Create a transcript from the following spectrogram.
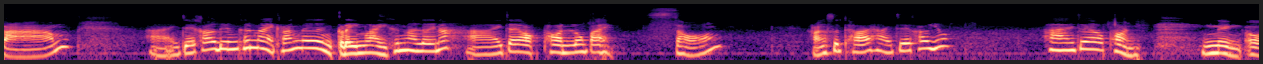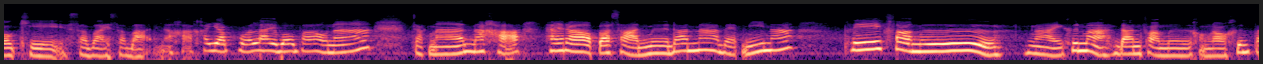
สามหายใจเข้าดึงขึ้นมาอีกครั้งหนึ่งเกรงไหล่ขึ้นมาเลยนะ หายใจออกผ่อนลงไปสองครั้งสุดท้ายหายใจเข้ายก หายใจออกผ่อนหนึ่งโอเค สบายสบายนะคะ ขยับหัวไหล่เบาๆนะ จากนั้นนะคะให้เราประสานมือด้านหน้าแบบนี้นะ พลิกฝ่ามือหงายขึ้นมา ดันฝ่ามือของเราขึ้นไป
